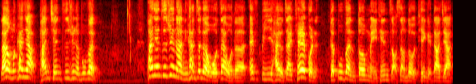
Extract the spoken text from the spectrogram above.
来，我们看一下盘前资讯的部分。盘前资讯呢？你看这个，我在我的 FB 还有在 Telegram 的部分，都每天早上都有贴给大家。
